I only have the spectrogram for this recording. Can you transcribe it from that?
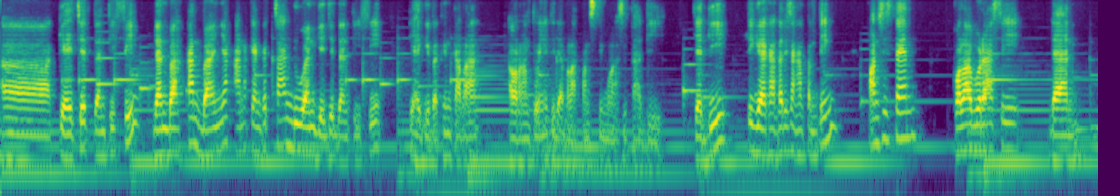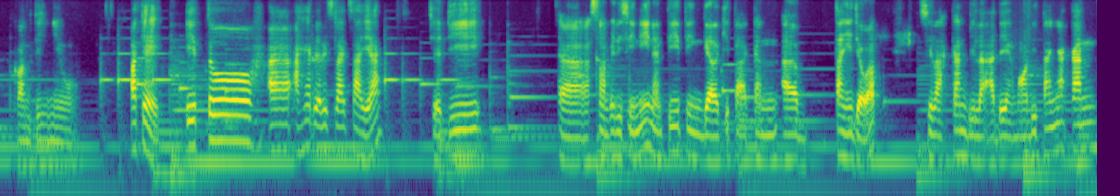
uh, gadget dan TV dan bahkan banyak anak yang kecanduan gadget dan TV diakibatkan karena orang tuanya tidak melakukan stimulasi tadi. Jadi tiga kata tadi sangat penting, konsisten, kolaborasi, dan continue. Oke, itu uh, akhir dari slide saya. Jadi uh, sampai di sini nanti tinggal kita akan uh, tanya jawab. Silahkan bila ada yang mau ditanyakan,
